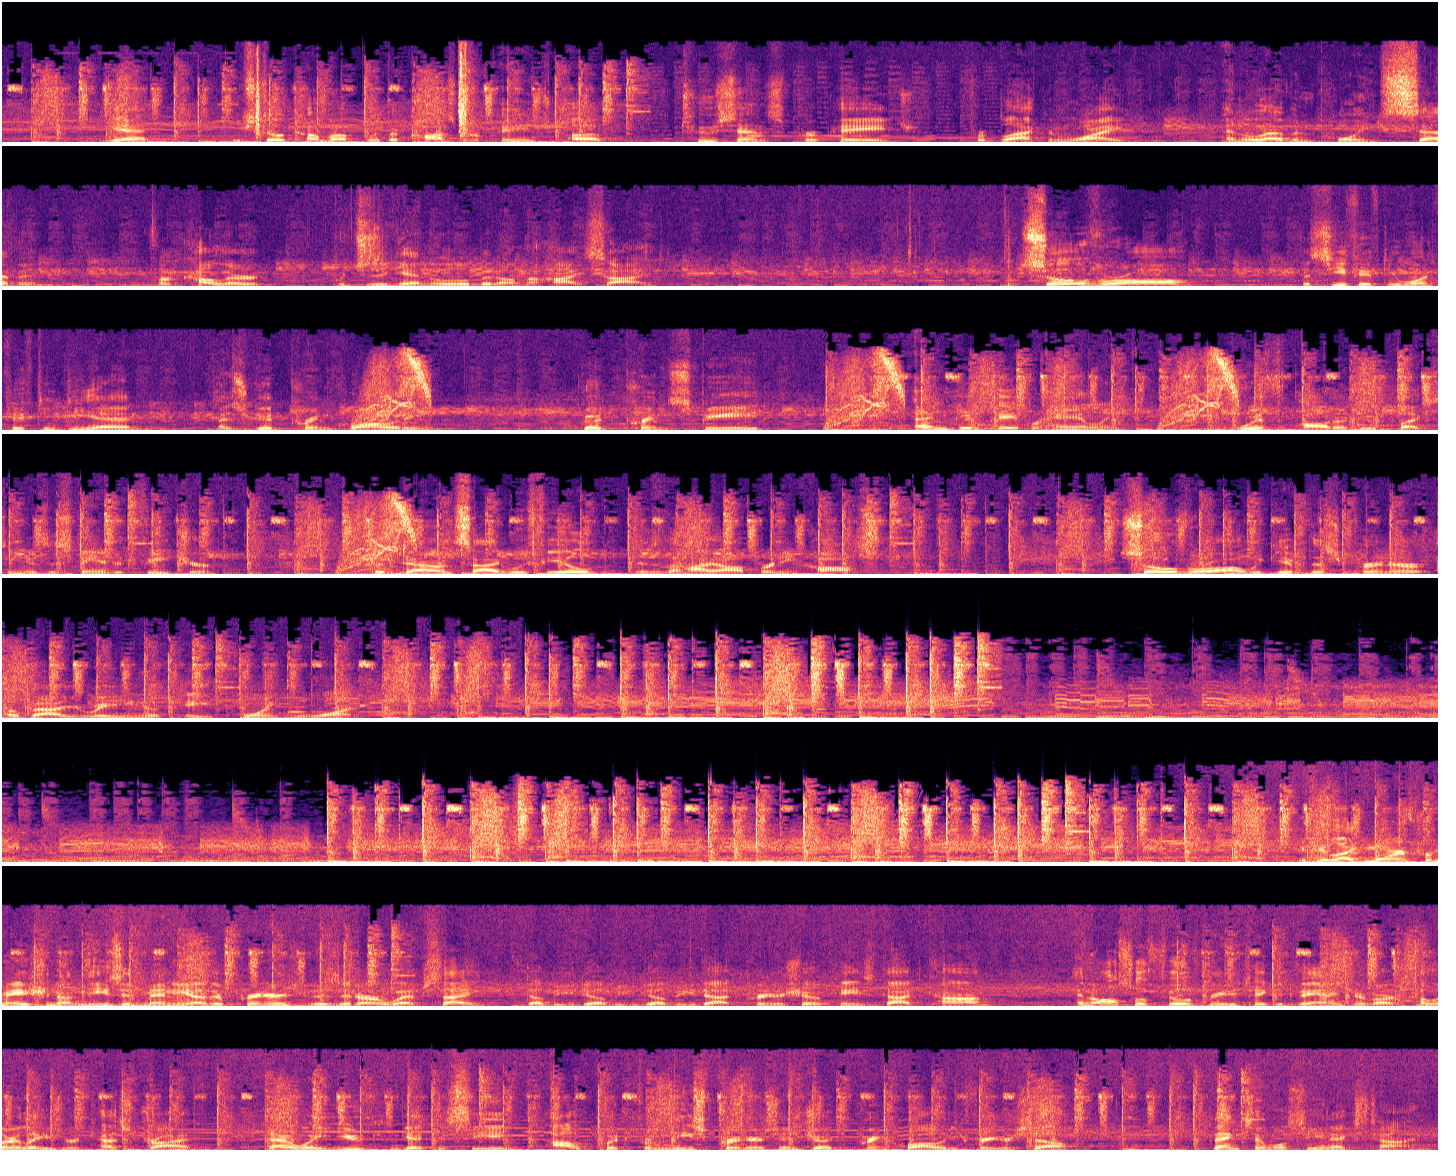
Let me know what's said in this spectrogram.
yet we still come up with a cost per page of 2 cents per page for black and white and 11.7 for color, which is again a little bit on the high side. So overall, the C5150DN has good print quality, good print speed, and good paper handling with auto duplexing as a standard feature. The downside we feel is the high operating cost. So overall, we give this printer a value rating of 8.1. If you'd like more information on these and many other printers, visit our website, www.printershowcase.com, and also feel free to take advantage of our color laser test drive. That way you can get to see output from these printers and judge print quality for yourself. Thanks and we'll see you next time.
